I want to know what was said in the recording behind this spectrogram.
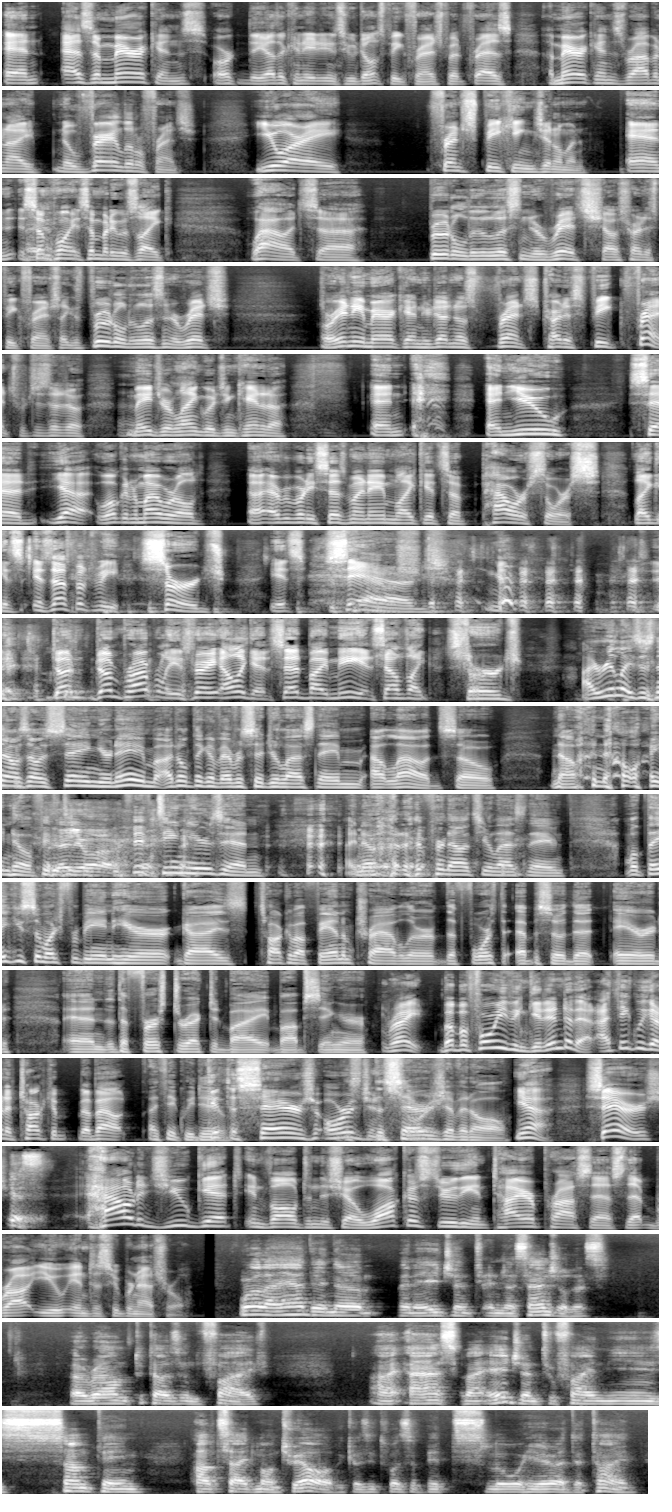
And as Americans, or the other Canadians who don't speak French, but for, as Americans, Rob and I know very little French. You are a French-speaking gentleman. And at some point, somebody was like, "Wow, it's uh, brutal to listen to Rich." I was trying to speak French. Like it's brutal to listen to Rich or any American who doesn't know French try to speak French, which is a major language in Canada. And and you said, "Yeah, welcome to my world." Uh, everybody says my name like it's a power source. Like it's it's not supposed to be Surge. It's Serge. done done properly, it's very elegant. Said by me, it sounds like Surge. I realize this now as I was saying your name. I don't think I've ever said your last name out loud. So now, now I know. 15, There you are. 15 years in, I know how to pronounce your last name. Well, thank you so much for being here, guys. Talk about Phantom Traveler, the fourth episode that aired, and the first directed by Bob Singer. Right. But before we even get into that, I think we got to talk to, about I think we do. get the Serge origin the story. Serge of it all. Yeah, Serge. Yes. How did you get involved in the show? Walk us through the entire process that brought you into Supernatural. Well, I had an, um an agent in Los Angeles around 2005. I asked my agent to find me something outside Montreal because it was a bit slow here at the time.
